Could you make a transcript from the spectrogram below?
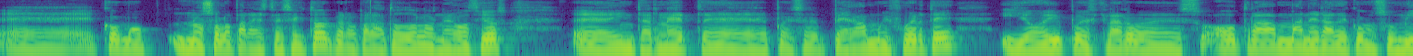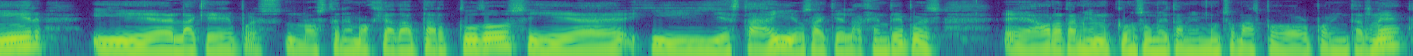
eh, como no solo para este sector, pero para todos los negocios, Internet pues pega muy fuerte y hoy, pues claro, es otra manera de consumir y la que pues nos tenemos que adaptar todos y, y, está ahí, o sea que la gente pues ahora también consume también mucho más por, por Internet.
